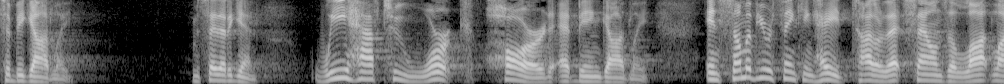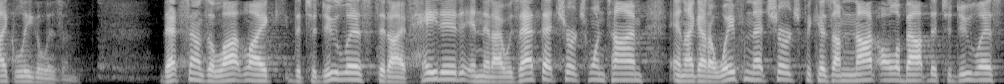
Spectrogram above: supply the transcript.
to be godly. Let me say that again. We have to work hard at being godly. And some of you are thinking, hey, Tyler, that sounds a lot like legalism. That sounds a lot like the to do list that I've hated and that I was at that church one time and I got away from that church because I'm not all about the to do list.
